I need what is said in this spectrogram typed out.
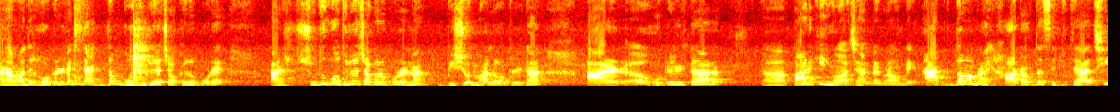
আর আমাদের হোটেলটা কিন্তু একদম গধুরিয়া চকের ওপরে। আর শুধু গধুরিয়া চকের ওপরে না, ভীষণ ভালো হোটেলটা। আর হোটেলটার পার্কিংও আছে আন্ডারগ্রাউন্ডে একদম আমরা হার্ট অফ দ্য সিটিতে আছি।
